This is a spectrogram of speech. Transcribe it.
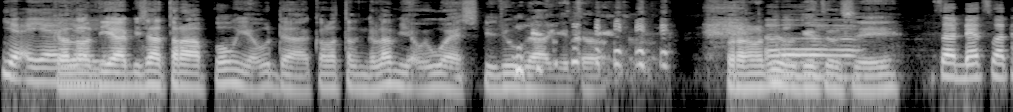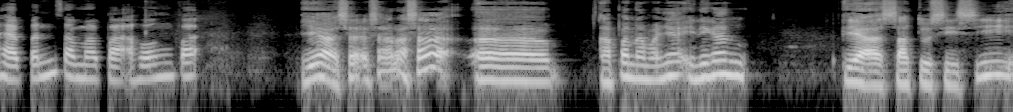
Iya iya. Kalau ya, dia bisa terapung ya udah, kalau tenggelam ya wes juga gitu. Kurang lebih uh, begitu sih. So that's what happened sama Pak Hong, Pak. Ya, saya, saya rasa uh, apa namanya ini kan ya satu sisi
